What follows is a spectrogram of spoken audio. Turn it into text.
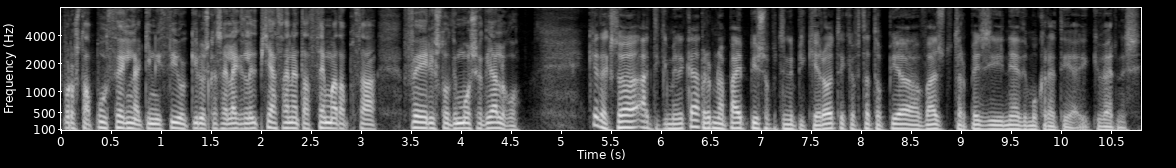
προς τα πού θέλει να κινηθεί ο κύριος Κασελάκης, δηλαδή ποια θα είναι τα θέματα που θα φέρει στο δημόσιο διάλογο; Κοίταξε, τώρα αντικειμενικά πρέπει να πάει πίσω από την επικαιρότητα και αυτά τα οποία βάζει στο τραπέζι η Νέα Δημοκρατία, η κυβέρνηση.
